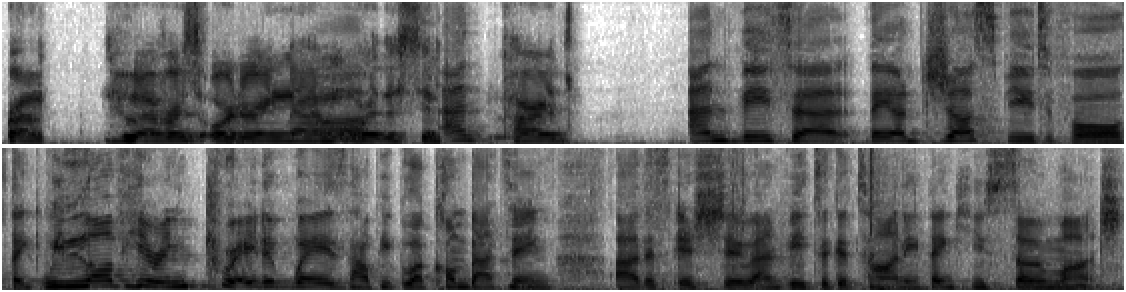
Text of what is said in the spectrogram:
from whoever's ordering them oh. or the and, cards. Anvita, they are just beautiful. Thank, we love hearing creative ways how people are combating uh, this issue. Anvita Gattani, thank you so much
